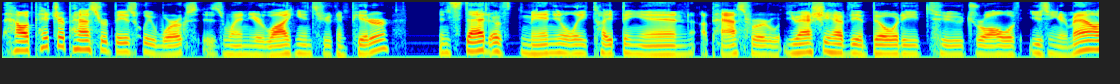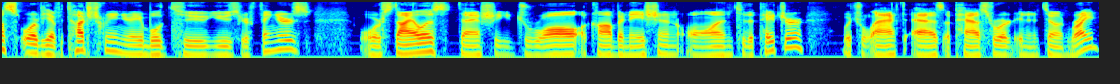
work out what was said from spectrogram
how a picture password basically works is when you're logging into your computer, instead of manually typing in a password, you actually have the ability to draw with using your mouse or if you have a touchscreen you're able to use your fingers or stylus to actually draw a combination onto the picture, which will act as a password in its own right.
